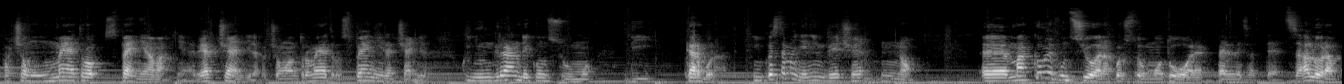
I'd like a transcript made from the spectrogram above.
facciamo un metro, spegni la macchina, riaccendila, facciamo un altro metro, spegni, riaccendila. Quindi un grande consumo di carburante. In questa maniera invece no. Eh, ma come funziona questo motore per l'esattezza? Allora,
